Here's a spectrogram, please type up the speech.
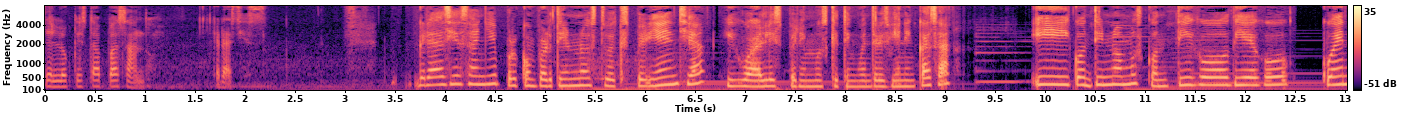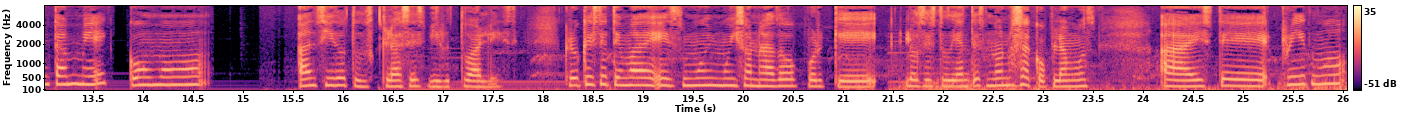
de lo que está pasando. Gracias. Gracias Angie por compartirnos tu experiencia. Igual esperemos que te encuentres bien en casa. Y continuamos contigo, Diego. Cuéntame cómo han sido tus clases virtuales. Creo que este tema es muy muy sonado porque los estudiantes no nos acoplamos a este ritmo.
